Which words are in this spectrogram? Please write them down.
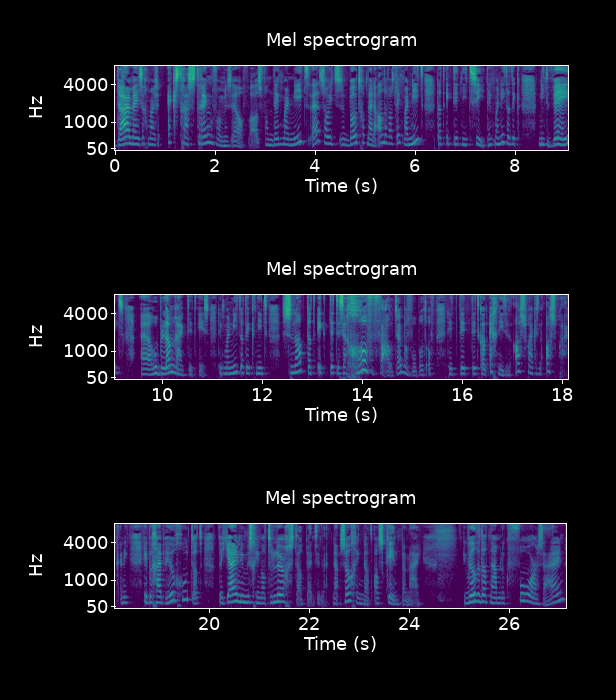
daarmee zeg maar extra streng voor mezelf was. Van denk maar niet, hè, zoiets, een boodschap naar de ander was. Denk maar niet dat ik dit niet zie. Denk maar niet dat ik niet weet uh, hoe belangrijk dit is. Denk maar niet dat ik niet snap dat ik, dit is een grove fout, hè, bijvoorbeeld. Of dit, dit, dit kan echt niet. Een afspraak is een afspraak. En ik, ik begrijp heel goed dat, dat jij nu misschien wel teleurgesteld bent in mij. Nou, zo ging dat als kind bij mij. Ik wilde dat namelijk voor zijn,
